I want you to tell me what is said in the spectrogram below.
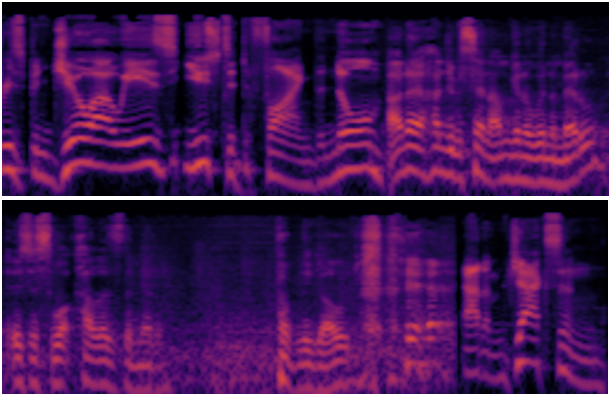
Brisbane duo is used to defying the norm. I know 100% I'm going to win a medal. It's just what colour's the medal? Probably gold. Adam Jackson,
